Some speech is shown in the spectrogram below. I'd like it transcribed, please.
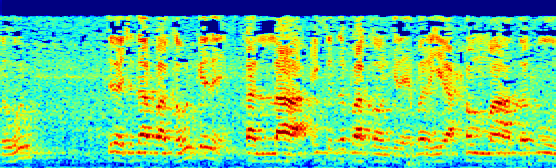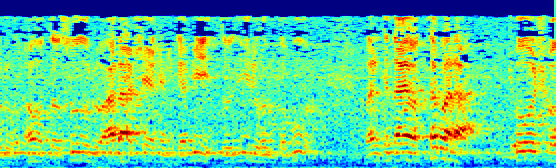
تو ہور تیرے جدا پاک ان کے دے؟ کلا ایک تو پاک ان کے بل ہی حما تبور او تصور على شیخ کبیر تزیره القبور بلکہ دا تبرا جوش و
